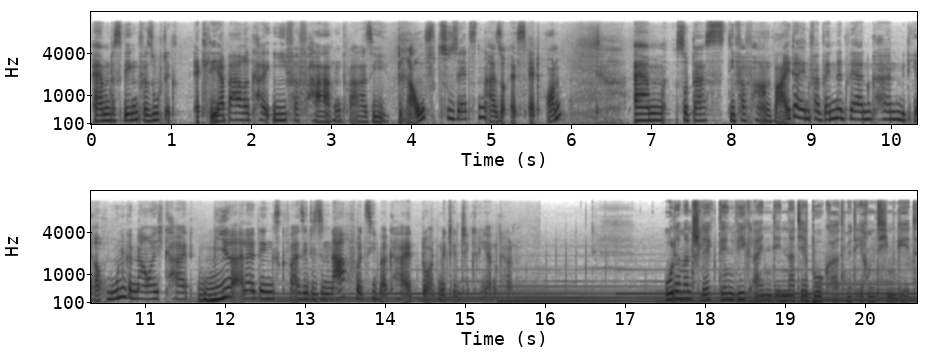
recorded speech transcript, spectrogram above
Ähm, deswegen versucht erklärbare KI-Verfahren quasi draufzusetzen, also als Add-on, ähm, sodass die Verfahren weiterhin verwendet werden können mit ihrer hohen Genauigkeit, wir allerdings quasi diese Nachvollziehbarkeit dort mit integrieren können. Oder man schlägt den Weg ein, den Nadja Burkhardt mit ihrem Team geht.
